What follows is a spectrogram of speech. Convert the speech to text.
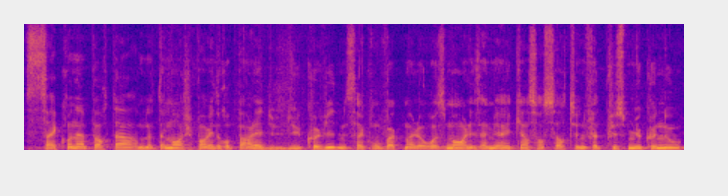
C'est vrai qu'on est un peu en retard, notamment, j'ai pas envie de reparler du, Covid, mais c'est vrai qu'on voit que malheureusement les Américains s'en sortent une fois de plus mieux que nous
